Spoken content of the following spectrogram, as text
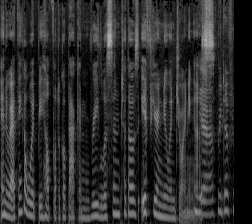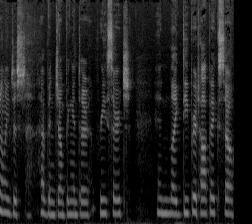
anyway, I think it would be helpful to go back and re listen to those if you're new and joining us. Yeah, we definitely just have been jumping into research and like deeper topics, so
